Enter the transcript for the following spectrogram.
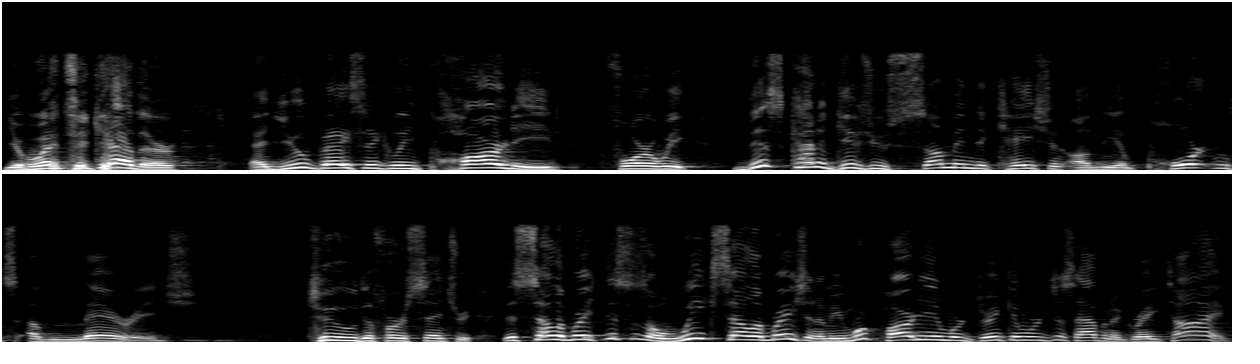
You went together and you basically partied for a week. This kind of gives you some indication on the importance of marriage to the first century. This celebration, this is a week celebration. I mean, we're partying, we're drinking, we're just having a great time.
